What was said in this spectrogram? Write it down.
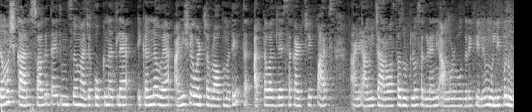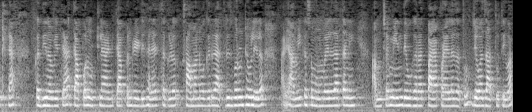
नमस्कार स्वागत आहे तुमचं माझ्या कोकणातल्या एका नव्या आणि शेवटच्या ब्लॉगमध्ये. तर आता वाजले आहेत सकाळचे पाच आणि आम्ही चार वाजताच उठलो. सगळ्यांनी आंघोळ वगैरे केले. मुली पण उठल्या. कधी नव्हे त्या त्या पण उठल्या आणि त्या पण रेडी झाल्या. सगळं सामान वगैरे रात्रीच भरून ठेवलेलं. आणि आम्ही कसं मुंबईला जाताना आमच्या मेन देवघरात पाया पडायला जातो. जेव्हा जातो तेव्हा.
